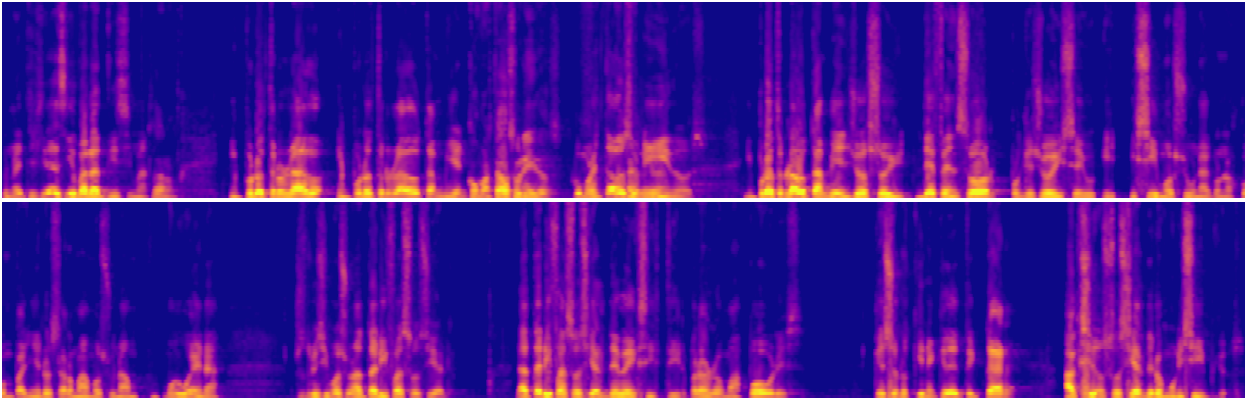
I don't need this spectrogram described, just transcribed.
Una electricidad sí es baratísima. Claro. Y por otro lado, y por otro lado también. Como en Estados Unidos. Como en Estados Unidos. y por otro lado también yo soy defensor, porque yo hice, hicimos una con los compañeros, armamos una muy buena. Nosotros hicimos una tarifa social. La tarifa social debe existir para los más pobres, que eso lo tiene que detectar acción social de los municipios,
